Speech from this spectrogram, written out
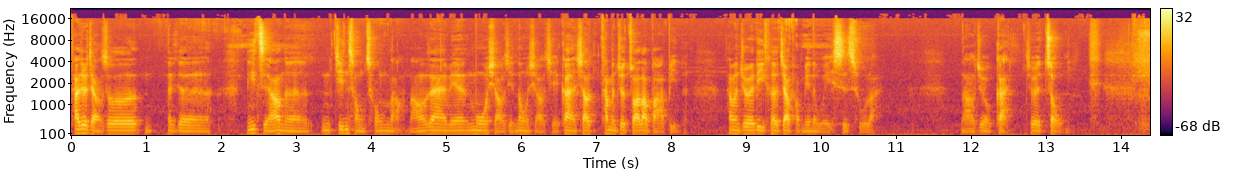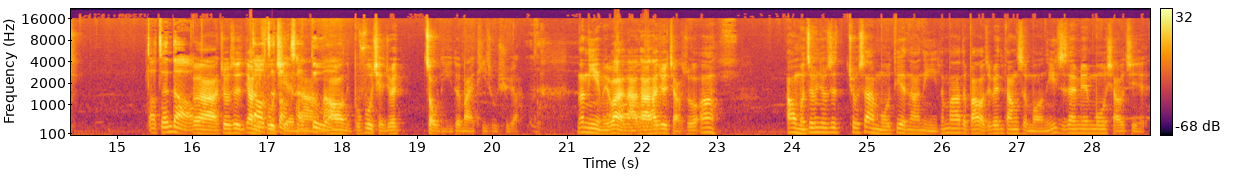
他就讲说：“那个你只要呢精虫冲脑，然后在那边摸小姐、弄小姐，干小他们就抓到把柄了，他们就会立刻叫旁边的维士出来，然后就干就会揍你。”哦，真的哦？对啊，就是要你付钱啊，哦、然后你不付钱就会揍你一顿，把你踢出去啊。那你也没办法拿他，哦、他就讲说啊。啊，我们这边就是就是按摩店啊！你他妈的把我这边当什么？你一直在那边摸小姐，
